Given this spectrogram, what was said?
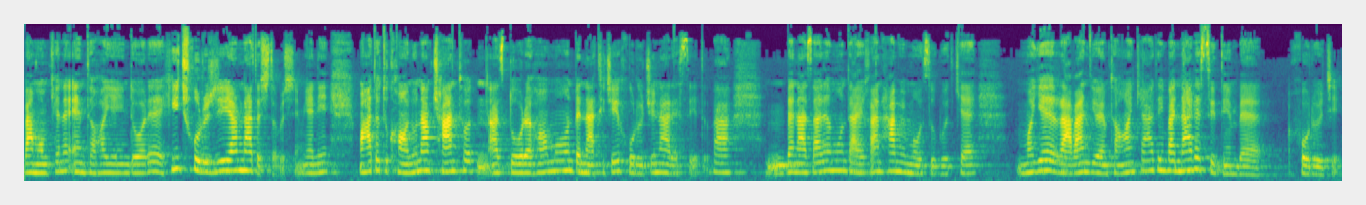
و ممکنه انتهای این دوره هیچ خروجی هم نداشته باشیم. یعنی ما حتی تو کانونم چند تا از دوره هامون به نتیجه خروجی نرسید و به نظرمون دقیقا همین موضوع بود که ما یه روندی رو امتحان کردیم و نرسیدیم به خروجی.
